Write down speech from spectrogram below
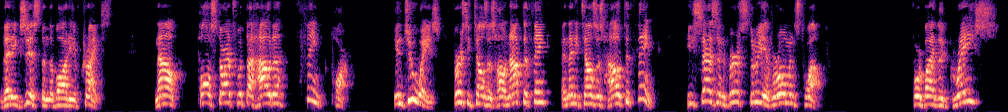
that exist in the body of Christ? Now, Paul starts with the how to think part in two ways. First, he tells us how not to think, and then he tells us how to think. He says in verse 3 of Romans 12, For by the grace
